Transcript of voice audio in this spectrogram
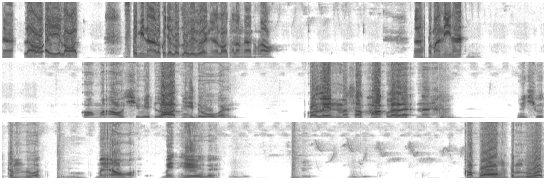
นะแล้วไอ้หลอดตัวนี้หน้าเราก็จะลดลงเรื่อยๆนะหลอดพลังงานของเราอะประมาณนี้ฮะก็มาเอาชีวิตรอดให้ดูกัน ก็เล่นมาสักพักแล้วแหละนะในชุดตำรวจ ไม่เอาอะไม่เท่เลย กระบองตำรวจ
